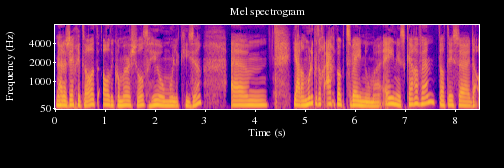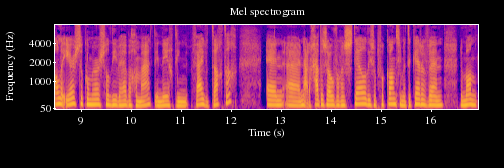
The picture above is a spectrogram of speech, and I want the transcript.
Nou, dan zeg je het al, het, al die commercials, heel moeilijk kiezen. Um, ja, dan moet ik er toch eigenlijk ook twee noemen. Eén is Caravan, dat is uh, de allereerste commercial die we hebben gemaakt in 1985. En uh, nou, dat gaat dus over een stel die is op vakantie met de caravan. De man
